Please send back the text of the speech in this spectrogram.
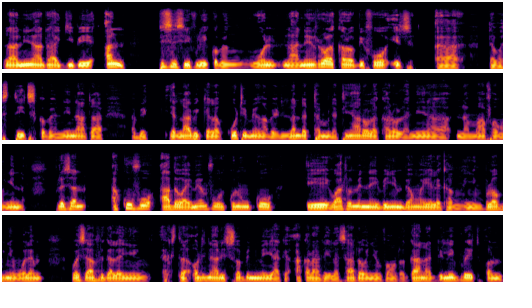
la nina ta gibe an decisively komen mol na nenro karo before it uh, devastates komen nina ta abe jannabi kela kuti men abe landa tamila tinyaro la karola ni na, na mafa ngin president akufo otherwise men fo kunun ko e wato men ne be nyim bengo yele kan nyim blog nyim wolem west africa la nyim extraordinary shopping me yake akarate ila sato nyim fonto ghana deliberate on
